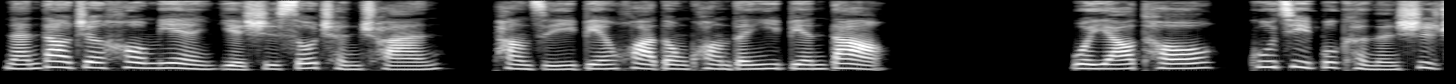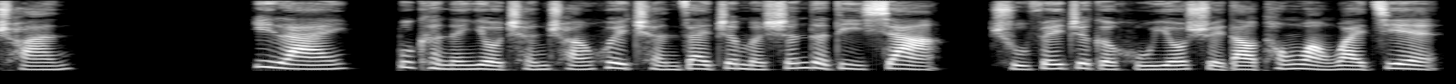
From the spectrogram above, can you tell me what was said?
难道这后面也是艘沉船？胖子一边划动矿灯一边道。我摇头，估计不可能是船。一来，不可能有沉船会沉在这么深的地下，除非这个湖有水道通往外界；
